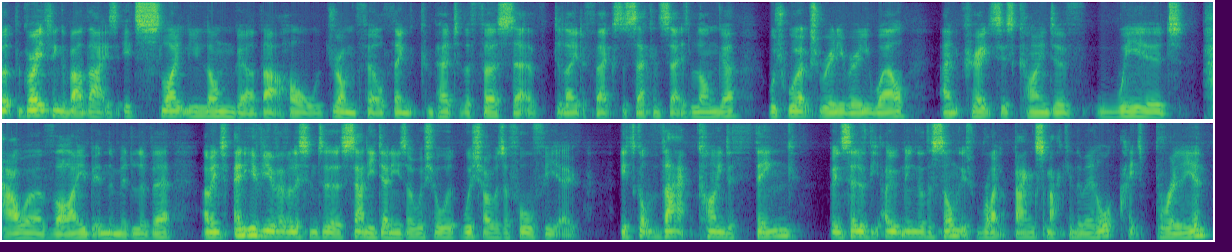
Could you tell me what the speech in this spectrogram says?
but the great thing about that is it's slightly longer that whole drum fill thing compared to the first set of delayed effects the second set is longer which works really, really well and creates this kind of weird power vibe in the middle of it. I mean, if any of you have ever listened to Sandy Denny's "I Wish I, w- Wish I Was a Fool for You," it's got that kind of thing but instead of the opening of the song, it's right bang smack in the middle, and it's brilliant.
